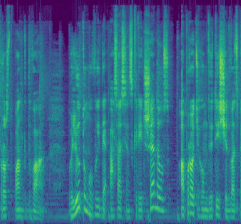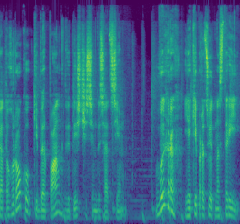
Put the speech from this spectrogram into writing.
Frostpunk 2. В лютому вийде Assassin's Creed Shadows, а протягом 2025 року Cyberpunk 2077. В іграх, які працюють на старій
